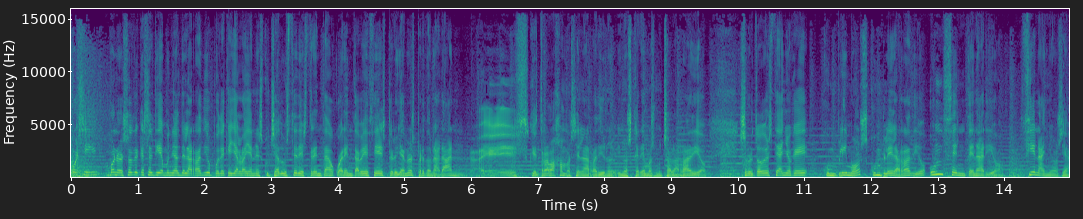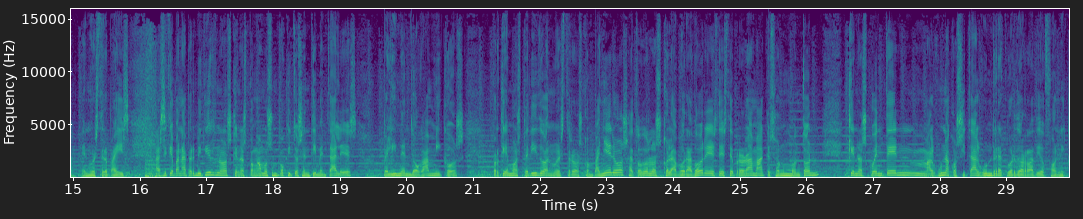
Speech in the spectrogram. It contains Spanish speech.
Pues sí, bueno, eso de que es el Día Mundial de la Radio puede que ya lo hayan escuchado ustedes 30 o 40 veces, pero ya nos perdonarán. Es que trabajamos en la radio y nos queremos mucho la radio. Sobre todo este año que cumplimos, cumple la radio, un centenario. 100 años ya en nuestro país. Así que van a permitirnos que nos pongamos un poquito sentimentales, pelín endogámicos, porque hemos pedido a nuestros compañeros, a todos los colaboradores de este programa, que son un montón, que nos cuenten alguna cosita, algún recuerdo radiofónico.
